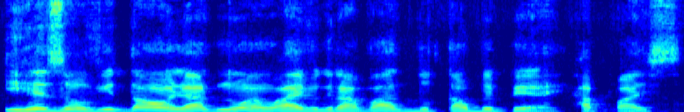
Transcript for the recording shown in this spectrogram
e resolvi dar uma olhada numa live gravada do tal BPR. Rapaz,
